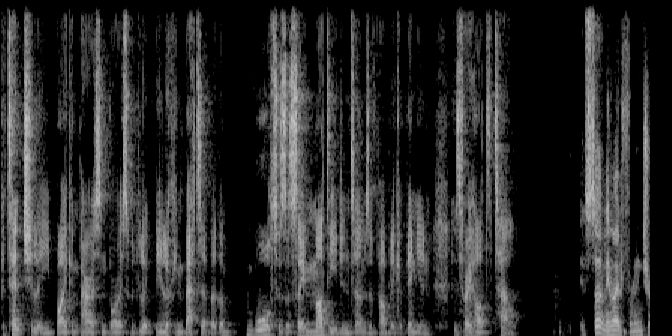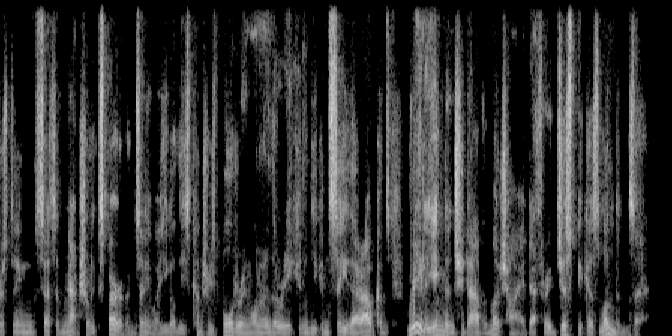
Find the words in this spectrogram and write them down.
Potentially, by comparison, Boris would look, be looking better, but the waters are so muddied in terms of public opinion, it's very hard to tell. It's certainly made for an interesting set of natural experiments. Anyway, you've got these countries bordering one another, and you can you can see their outcomes. Really, England should have a much higher death rate just because London's there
